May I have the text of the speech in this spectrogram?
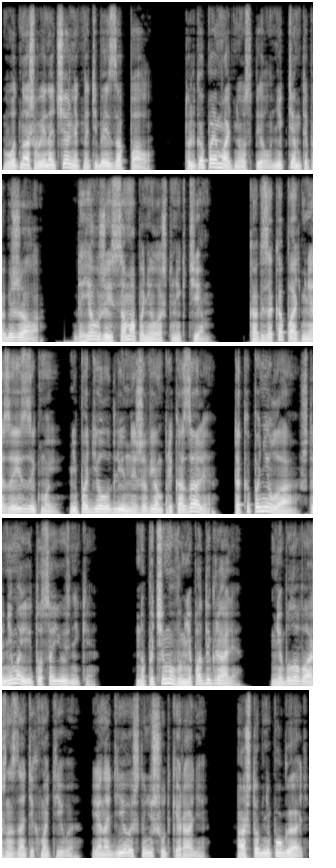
Вот наш военачальник на тебя и запал. Только поймать не успел, не к тем ты побежала. Да я уже и сама поняла, что не к тем. Как закопать меня за язык мой, не по делу длинный, живьем приказали, так и поняла, что не мои то союзники. Но почему вы мне подыграли? Мне было важно знать их мотивы. Я надеялась, что не шутки ради. А чтоб не пугать.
